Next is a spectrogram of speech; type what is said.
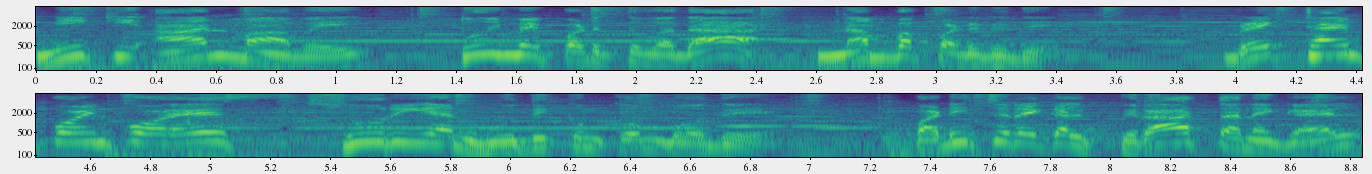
நீக்கி ஆன்மாவை தூய்மைப்படுத்துவதா நம்பப்படுகிறது. பிரேக் டைம் பாயிண்ட் போரேஸ் சூரியன் உதிக்கும் போது படிச்சிறைகள் பிரார்த்தனைகள்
